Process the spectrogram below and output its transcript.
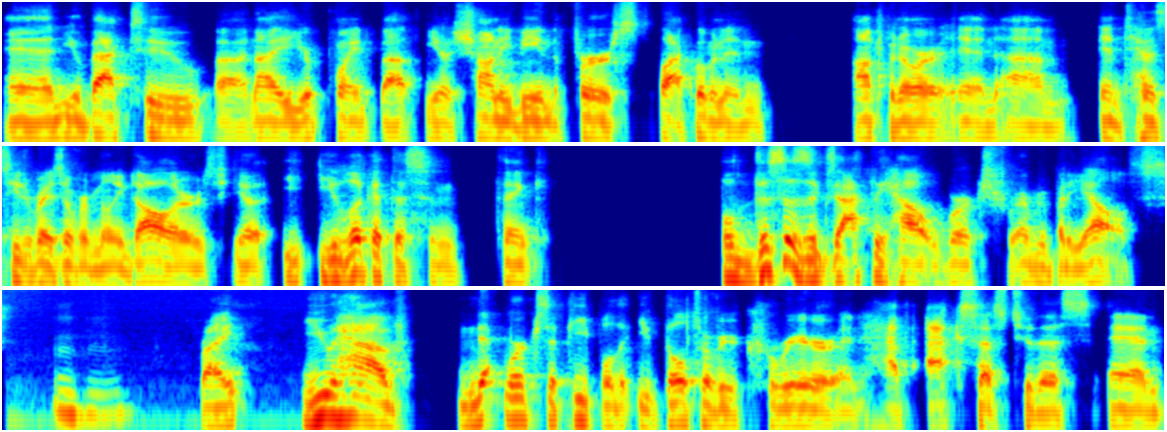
And you know, back to uh, Naya, your point about you know Shani being the first Black woman in entrepreneur in um, in Tennessee to raise over a million dollars. You know, you, you look at this and think, well, this is exactly how it works for everybody else, mm-hmm. right? You have networks of people that you built over your career and have access to this. And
